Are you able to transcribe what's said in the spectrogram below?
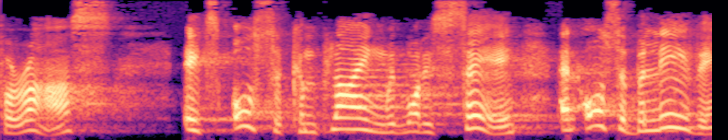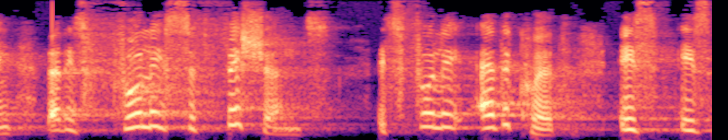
for us. It's also complying with what He's saying and also believing that it's fully sufficient, it's fully adequate, is is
